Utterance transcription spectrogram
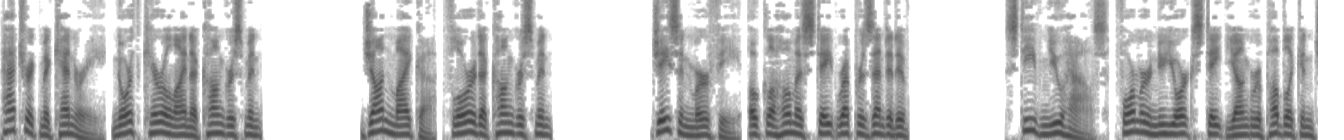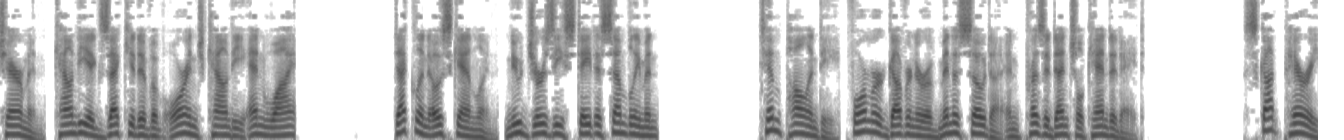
Patrick McHenry, North Carolina Congressman. John Mica, Florida Congressman. Jason Murphy, Oklahoma State Representative. Steve Neuhaus, former New York State Young Republican Chairman, County Executive of Orange County NY Declan O'Scanlan, New Jersey State Assemblyman. Tim Pawlenty, former Governor of Minnesota and presidential candidate. Scott Perry,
